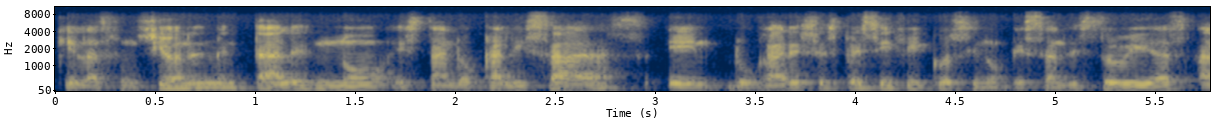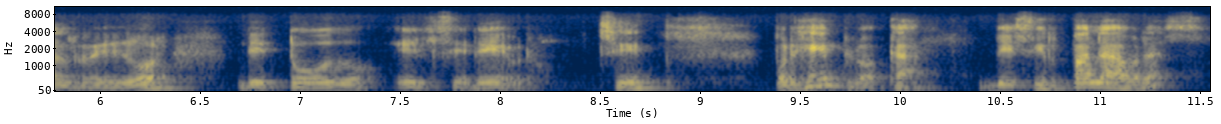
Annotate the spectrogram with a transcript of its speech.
que las funciones mentales no están localizadas en lugares específicos, sino que están distribuidas alrededor de todo el cerebro, ¿sí? Por ejemplo, acá, decir palabras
